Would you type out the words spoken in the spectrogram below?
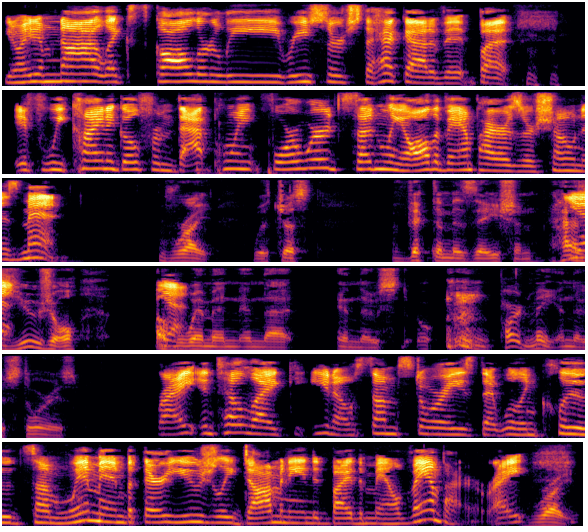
you know, I'm not like scholarly research the heck out of it, but if we kind of go from that point forward, suddenly all the vampires are shown as men. Right. With just victimization, as Yeah. usual, of Yeah. women in that in those pardon me in those stories. right? Until like, you know, some stories that will include some women, but they're usually dominated by the male vampire, right? Right.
